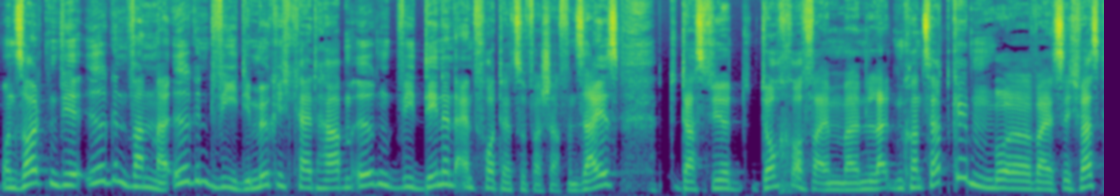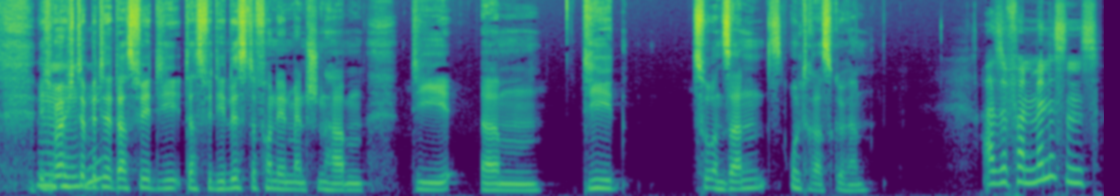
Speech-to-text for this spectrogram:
Und sollten wir irgendwann mal irgendwie die Möglichkeit haben, irgendwie denen einen Vorteil zu verschaffen, sei es, dass wir doch auf einmal ein Konzert geben, oder weiß ich was. Ich möchte bitte, dass wir die, dass wir die Liste von den Menschen haben, die, ähm, die zu unseren Ultras gehören. Also von mindestens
